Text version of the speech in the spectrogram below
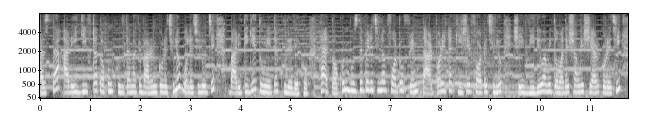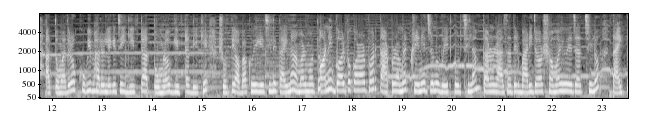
রাস্তা আর এই গিফটটা তখন খুলতে আমাকে বারণ করেছিল বলেছিল যে বাড়িতে গিয়ে তুমি এটা খুলে দেখো। হ্যাঁ তখন বুঝতে পেরেছিলাম ফটো ফ্রেম তারপর এটা কিসের ফটো ছিল সেই ভিডিও আমি তোমাদের সঙ্গে শেয়ার করেছি। আর তোমাদেরও খুবই ভালো লেগেছে এই গিফটটা আর তোমরাও গিফটটা দেখে সত্যি অবাক হয়ে গেছিলে তাই না আমার মতো? অনেক গল্প করার পর তারপর আমরা ট্রেনের জন্য ওয়েট করছিলাম কারণ রাজদাদের বাড়ি যাওয়ার সময় হয়ে যাচ্ছিল তাই একটু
